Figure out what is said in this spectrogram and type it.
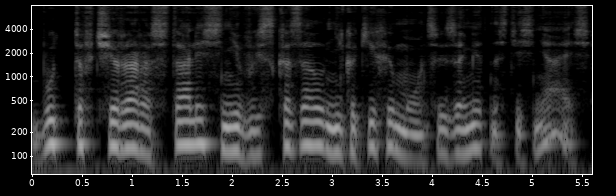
будто вчера расстались, не высказал никаких эмоций, заметно стесняясь,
